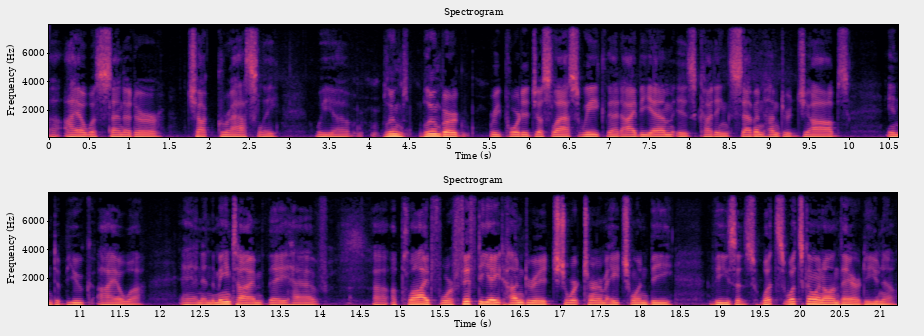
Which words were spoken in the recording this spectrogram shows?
uh, Iowa Senator Chuck Grassley we uh, Bloom, Bloomberg reported just last week that IBM is cutting 700 jobs in Dubuque, Iowa, and in the meantime, they have uh, applied for 5,800 short-term H-1B visas. What's what's going on there? Do you know?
